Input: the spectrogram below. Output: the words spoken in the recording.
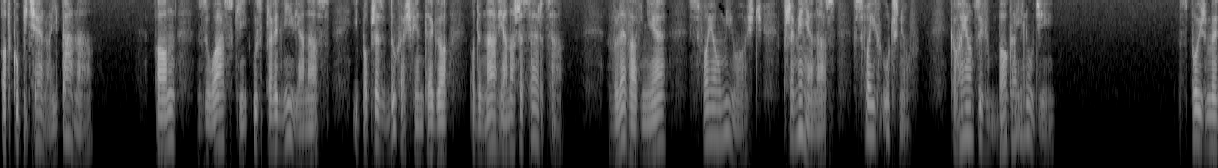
Odkupiciela i Pana. On z łaski usprawiedliwia nas i poprzez Ducha Świętego odnawia nasze serca, wlewa w nie swoją miłość, przemienia nas w swoich uczniów, kochających Boga i ludzi. Spójrzmy,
